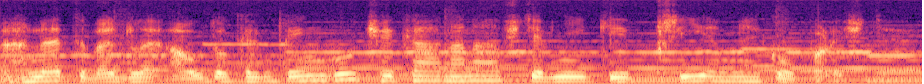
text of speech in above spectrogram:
Hned vedle autokempingu čeká na návštěvníky příjemné koupaliště.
